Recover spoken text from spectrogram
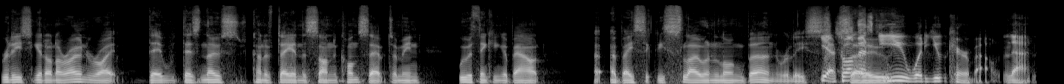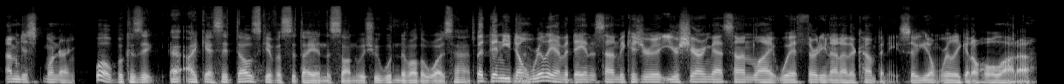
releasing it on our own right, there, there's no kind of day in the sun concept. I mean, we were thinking about a, a basically slow and long burn release. Yeah, so, so, I'm asking you, what do you care about that? I'm just wondering. Well, because it, uh, I guess it does give us a day in the sun, which we wouldn't have otherwise had. But then you, you don't know? really have a day in the sun because you're you're sharing that sunlight with 39 other companies, so you don't really get a whole lot of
